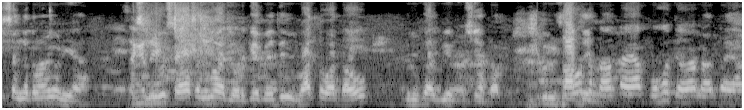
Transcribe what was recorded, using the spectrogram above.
ਸੰਗਤ ਨਾਲ ਵੀ ਹੋਣੀਆਂ। ਸੰਗਤ ਸਮੂਹ ਸਾਧ ਸੰਗਤ ਨਾਲ ਜੁੜ ਕੇ ਬੇਨਤੀ ਵੱਧ ਤੋਂ ਵੱਧ ਆਓ। ਗੁਰੂ ਘਰ ਦੀਆਂ ਖੁਸ਼ੀਆਂ ਪ੍ਰਾਪਤ। ਗੁਰੂ ਸਾਹਿਬ ਦੇ। ਆਨੰਦ ਆਇਆ ਬਹੁਤ ਜ਼ਿਆਦਾ ਆਨੰਦ ਆਇਆ।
